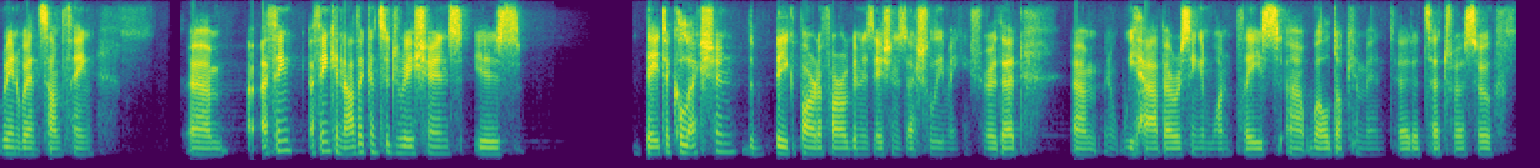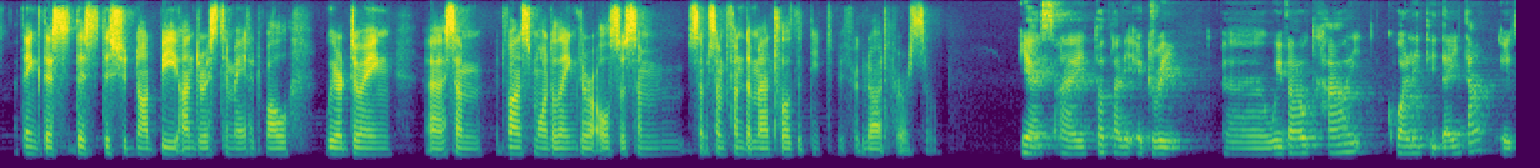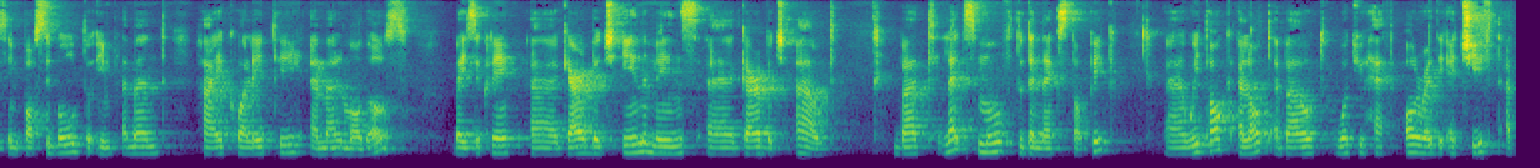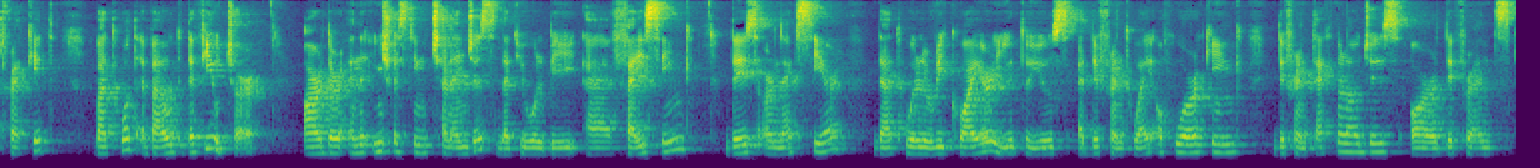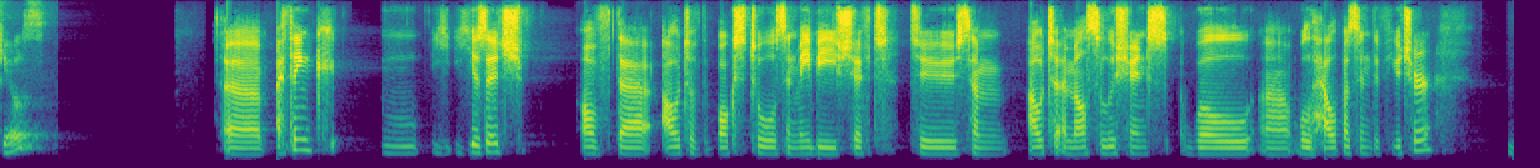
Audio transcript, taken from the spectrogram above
reinvent something. Um, I think I think another considerations is data collection. The big part of our organization is actually making sure that um, you know, we have everything in one place, uh, well documented, etc. So I think this this this should not be underestimated. While we are doing uh, some advanced modeling, there are also some some some fundamentals that need to be figured out first. So yes, I totally agree. Uh, without high quality data, it's impossible to implement high quality ML models. Basically, uh, garbage in means uh, garbage out. But let's move to the next topic. Uh, we talk a lot about what you have already achieved at Reckitt, but what about the future? Are there any interesting challenges that you will be uh, facing this or next year? that will require you to use a different way of working, different technologies, or different skills? Uh, I think usage of the out of the box tools and maybe shift to some auto ML solutions will uh, will help us in the future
